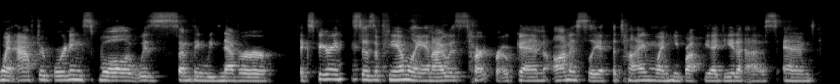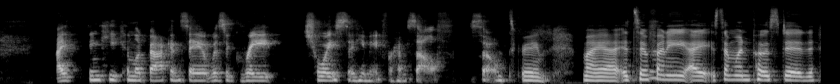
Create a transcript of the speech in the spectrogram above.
went after boarding school, it was something we'd never experienced as a family. And I was heartbroken, honestly, at the time when he brought the idea to us. And I think he can look back and say it was a great choice that he made for himself. So that's great. Uh, it's so funny. I someone posted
